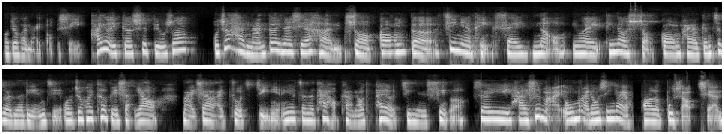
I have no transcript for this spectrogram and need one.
我就会买东西。还有一个是，比如说。我就很难对那些很手工的纪念品 say no，因为听到手工还有跟这个人的连接，我就会特别想要买下来做纪念，因为真的太好看，然后太有纪念性了，所以还是买。我买东西应该也花了不少钱，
